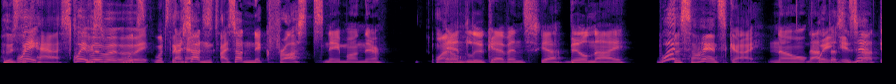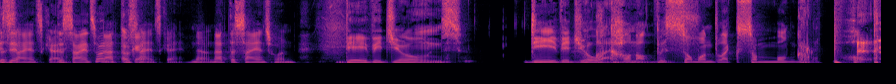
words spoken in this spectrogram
Who's wait, the cast? Wait, Who's- wait, wait, wait, what's, wait. What's the I cast? saw I saw Nick Frost's name on there. wow. And Luke Evans. Yeah, Bill Nighy. What? the science guy, No, Not wait, the, is it not the Is it science guy? The science one? Not the Okay. science guy. No, not the science one. Davy Jones. David Joel. I cannot be someone like some mongrel pup.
